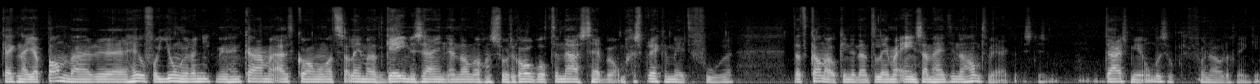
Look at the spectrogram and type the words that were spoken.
Kijk naar Japan, waar eh, heel veel jongeren niet meer hun kamer uitkomen. omdat ze alleen maar aan het gamen zijn. en dan nog een soort robot ernaast hebben om gesprekken mee te voeren. Dat kan ook inderdaad alleen maar eenzaamheid in de hand werken. Dus, dus daar is meer onderzoek voor nodig, denk ik.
